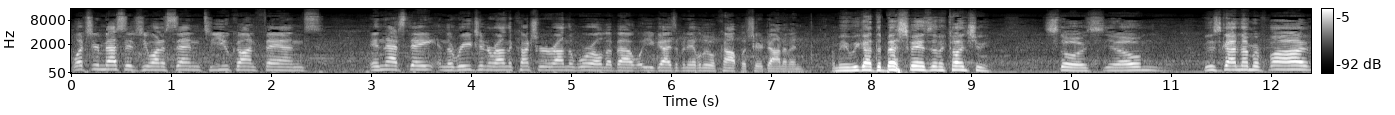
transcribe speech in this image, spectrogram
What's your message you want to send to UConn fans in that state, in the region, around the country, around the world about what you guys have been able to accomplish here, Donovan? I mean, we got the best fans in the country. Storrs, you know, we just got number five.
